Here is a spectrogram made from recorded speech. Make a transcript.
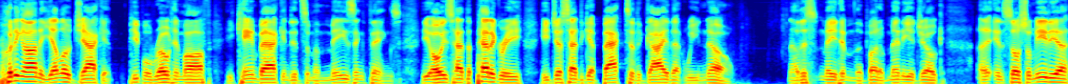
putting on a yellow jacket. People wrote him off. He came back and did some amazing things. He always had the pedigree. He just had to get back to the guy that we know. Now, this made him the butt of many a joke uh, in social media.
